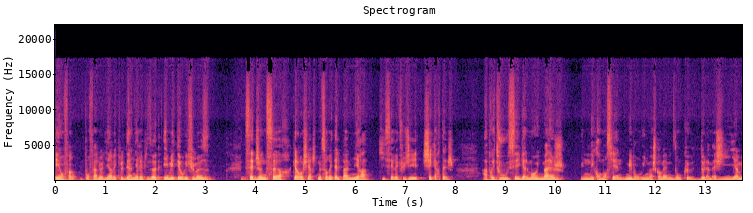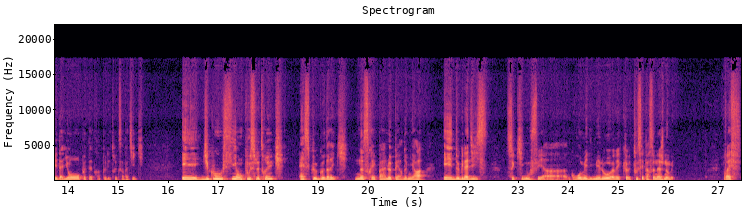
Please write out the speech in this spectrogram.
Et enfin, pour faire le lien avec le dernier épisode et mes théories fumeuses, cette jeune sœur qu'elle recherche ne serait-elle pas Mira, qui s'est réfugiée chez Carthège Après tout, c'est également une mage, une nécromancienne, mais bon, une mage quand même, donc euh, de la magie, un médaillon, peut-être un peu des trucs sympathiques. Et du coup, si on pousse le truc, est-ce que Godric ne serait pas le père de Mira et de Gladys, ce qui nous fait un gros méli-mélo avec euh, tous ces personnages nommés? Bref,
